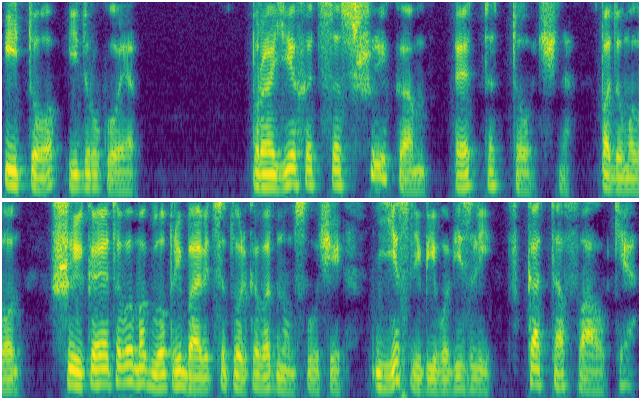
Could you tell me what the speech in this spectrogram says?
и то, и другое. «Проехаться с Шиком — это точно», — подумал он. Шика этого могло прибавиться только в одном случае, если бы его везли в катафалке.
